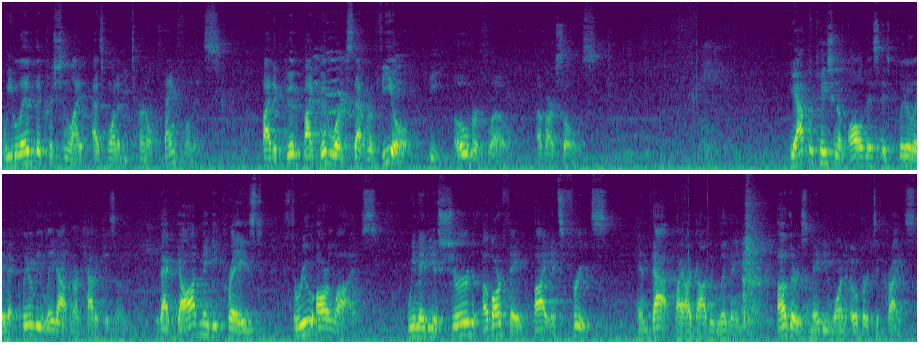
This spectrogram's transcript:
we live the Christian life as one of eternal thankfulness by, the good, by good works that reveal the overflow of our souls. The application of all this is clearly laid, clearly laid out in our catechism that God may be praised through our lives. We may be assured of our faith by its fruits, and that by our godly living, others may be won over to Christ.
